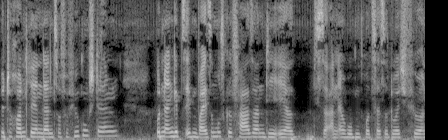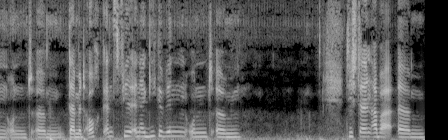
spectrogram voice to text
Mitochondrien dann zur Verfügung stellen. Und dann gibt's eben weiße Muskelfasern, die eher diese anaeroben Prozesse durchführen und ähm, damit auch ganz viel Energie gewinnen und ähm, die stellen aber ähm,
